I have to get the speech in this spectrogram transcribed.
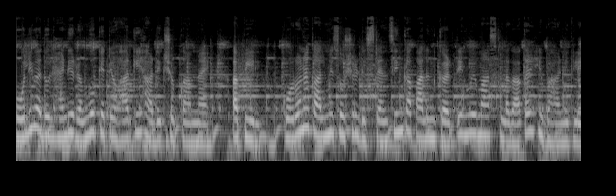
होली व दुल्हनी रंगों के त्योहार की हार्दिक शुभकामनाएँ। अपील, कोरोना काल में सोशल डिस्टेंसिंग का पालन करते हुए मास्क लगाकर ही बाहर निकले।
